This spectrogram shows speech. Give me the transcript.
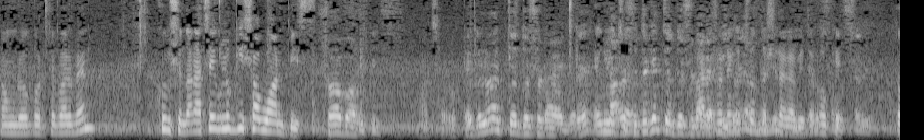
সংগ্রহ করতে পারবেন। খুব সুন্দর। আচ্ছা এগুলো কি সব ওয়ান পিস সব ওয়ান পিস আচ্ছা ওকে এগুলো চোদ্দশো টাকা করে। এগুলো বারোশো থেকে চোদ্দশো টাকা বারোশো থেকে চোদ্দশো টাকার ভিতরে ওকে তো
